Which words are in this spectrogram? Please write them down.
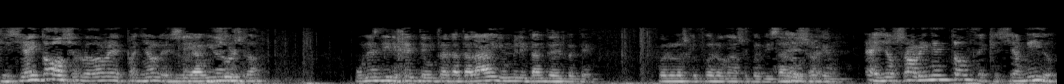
que si hay dos observadores españoles sí, habido un ex dirigente ultracatalán y un militante del PP fueron los que fueron a supervisar la situación. Ellos saben entonces que se han ido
